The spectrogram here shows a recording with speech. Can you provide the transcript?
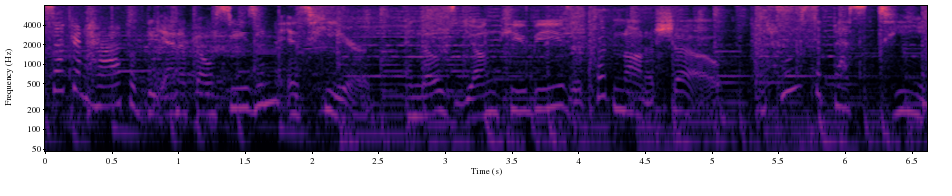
second half of the NFL season is here, and those young QBs are putting on a show. But who's the best team?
